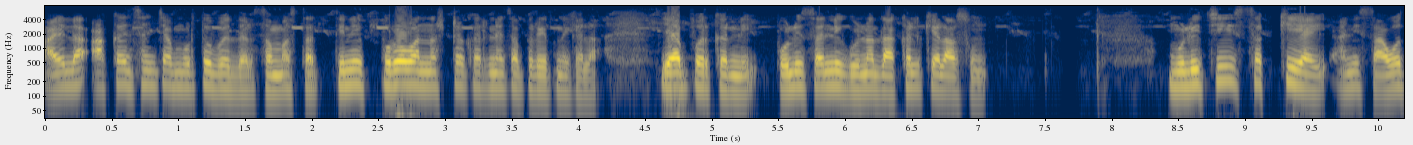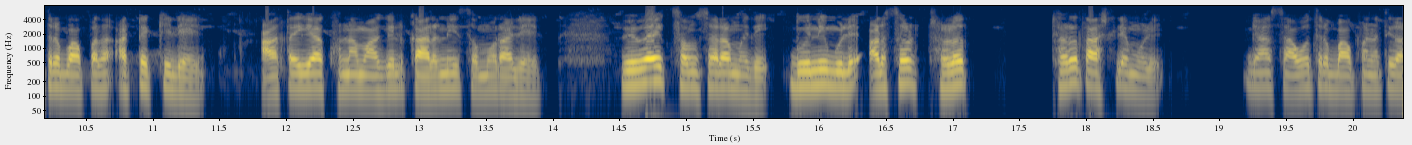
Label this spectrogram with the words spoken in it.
आईला आकांक्षांच्या मृत्यूबद्दल समजतात तिने पुरावा नष्ट करण्याचा प्रयत्न केला. या प्रकरणी पोलिसांनी गुन्हा दाखल केला असून मुलीची सख्खी आई आणि सावत्र बापाला अटक केली आहे. आता या खुनामागील कारणे समोर आले आहेत. वैवाहिक संसारामध्ये दोन्ही मुले अडसर ठरत ठरत असल्यामुळे या सावत्र बापानं तिला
